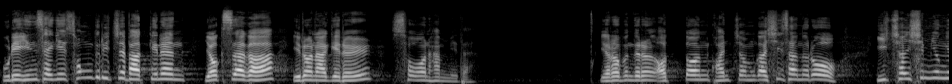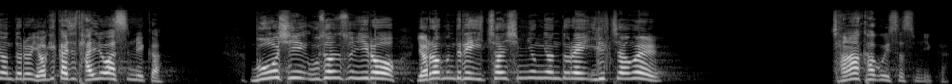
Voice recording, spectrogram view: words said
우리의 인생이 송두리째 바뀌는 역사가 일어나기를 소원합니다. 여러분들은 어떤 관점과 시선으로 2016년도를 여기까지 달려왔습니까? 무엇이 우선순위로 여러분들의 2016년도의 일정을 장악하고 있었습니까?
